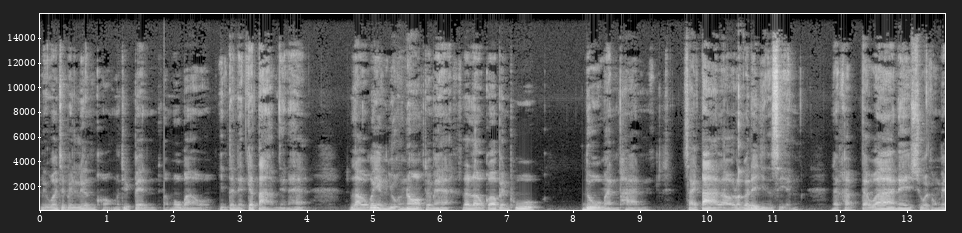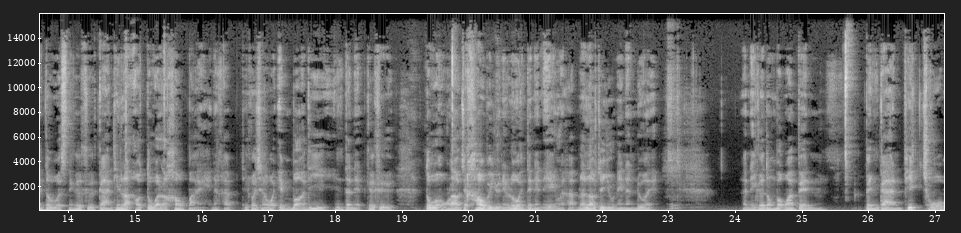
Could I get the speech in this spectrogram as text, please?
หรือว่าจะเป็นเรื่องของที่เป็น mobile internet ก็ตามเนี่ยนะฮะ เราก็ยังอยู่ข้างนอกถูกไหมฮะ แล้วเราก็เป็นผู้ดูมันผ่านสายตาเราแล้วก็ได้ยินเสียงนะครับ แต่ว่าในส่วนของ Metaverse นี่ก็คือการที่เราเอาตัวเราเข้าไปนะครับ ที่เขาใช้ว่า embody internet ก็คือตัวของเราจะเข้าไปอยู่ในโลกอินเทอร์เน็ตเองแล้วครับ แล้วเราจะอยู่ในนั้นด้วย อันนี้ก็ต้องบอกว่าเป็นเป็นการพลิกโฉม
